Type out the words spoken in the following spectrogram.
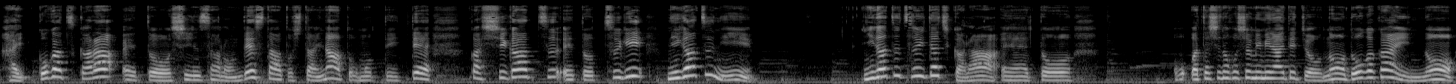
はい、5月から、えっと、新サロンでスタートしたいなと思っていて4月、えっと、次2月に2月1日から、えっと、私の星読み未来手帳の動画会員の、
